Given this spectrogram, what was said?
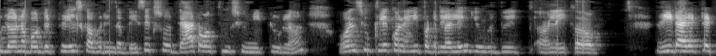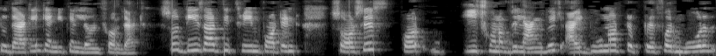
learn about the trails covering the basics. So that all things you need to learn. Once you click on any particular link, you will be uh, like uh, redirected to that link and you can learn from that. So these are the three important sources for each one of the language. I do not prefer more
